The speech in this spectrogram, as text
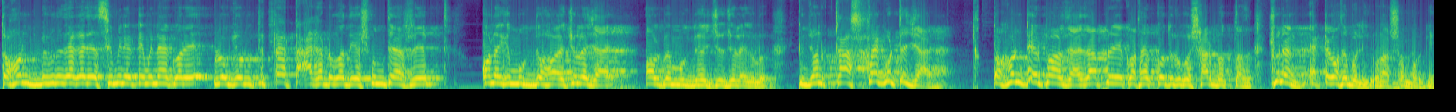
তখন বিভিন্ন জায়গায় যে সেমিনার টেমিনার করে লোকজন টাকা টাকা দিয়ে শুনতে আসে। অনেকে মুগ্ধ হয় চলে যায়। অল্পে মুগ্ধ হয়ে চলে গেলো। কিন্তু যখন কাজটা করতে যায় তখন টের পাওয়া যায় যে আপনার এই কথা কতটুকু সারবত্য আছে। শুনেন একটা কথা বলি ওনার সম্পর্কে।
